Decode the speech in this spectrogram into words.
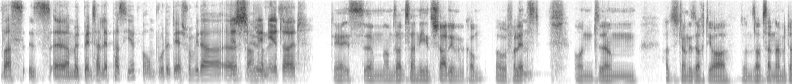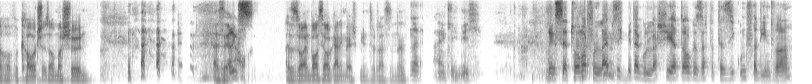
Was ist äh, mit Bentaleb passiert? Warum wurde der schon wieder äh, Diszipliniertheit. Der ist ähm, am Samstag nicht ins Stadion gekommen, war wohl verletzt und ähm, hat sich dann gesagt, ja, so ein Samstagnachmittag auf der Couch ist auch mal schön. also, ja, auch, also so einen brauchst du ja auch gar nicht mehr spielen zu lassen, ne? Eigentlich nicht. übrigens, der Torwart von Leipzig, Peter Gulaschi, hat auch gesagt, dass der Sieg unverdient war.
